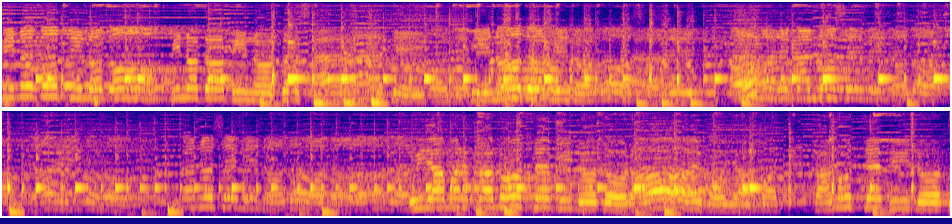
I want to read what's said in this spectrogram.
বিনোদ তিলক, বিনোদ বিনোদ বিনোদ বিনোদ আমার কানতে বিনোদ রায় বই আমার কানতে বিনোদ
